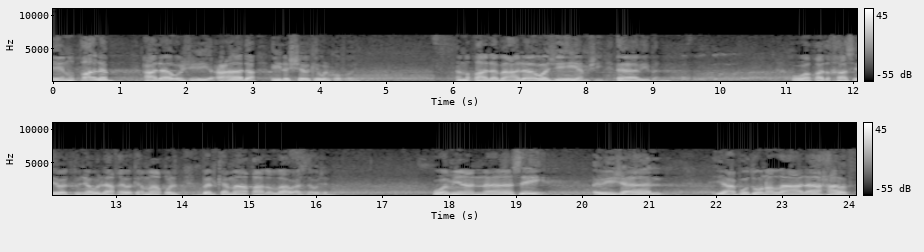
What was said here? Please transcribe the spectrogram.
انقلب على وجهه عاد إلى الشرك والكفر. انقلب على وجهه يمشي هاربا وقد خسر الدنيا والآخرة كما قلت بل كما قال الله عز وجل. ومن الناس رجال يعبدون الله على حرف.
